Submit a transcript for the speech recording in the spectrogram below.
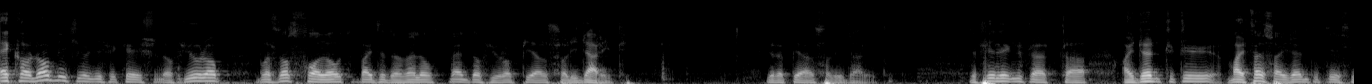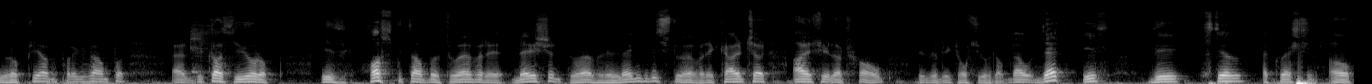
economic unification of Europe was not followed by the development of European solidarity. European solidarity the feeling that uh, identity, my first identity is European, for example, and because Europe is hospitable to every nation, to every language, to every culture, I feel at home in the big of Europe. Now that is the still a question of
